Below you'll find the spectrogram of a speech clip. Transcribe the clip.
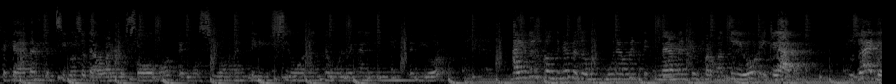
te quedan reflexivos, se te aguan los ojos, te emocionan, te ilusionan, te vuelven al niño interior. Hay otros contenidos que son meramente, meramente informativos y claro, tú sabes que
